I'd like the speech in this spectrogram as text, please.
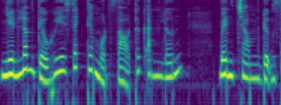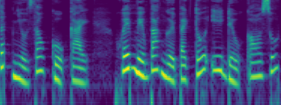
Nhìn Lâm Tiểu Huy xách thêm một giỏ thức ăn lớn. Bên trong đựng rất nhiều rau củ cải, khuế miệng ba người bạch tố y đều co rút.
